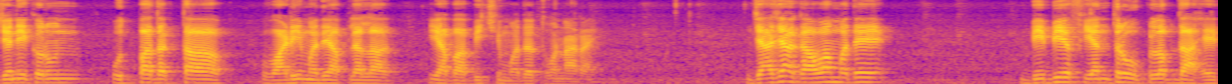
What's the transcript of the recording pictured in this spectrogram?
जेणेकरून उत्पादकता वाढीमध्ये आपल्याला या बाबीची मदत होणार आहे. ज्या ज्या गावामध्ये बी बी एफ यंत्र उपलब्ध आहेत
